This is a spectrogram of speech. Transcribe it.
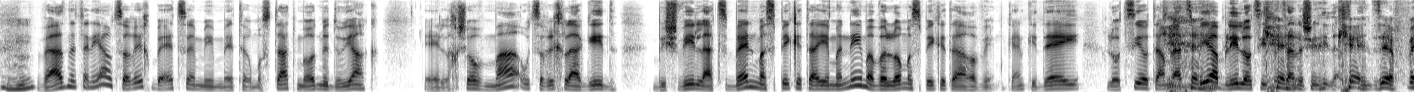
מהמם. ואז נתניהו צריך בעצם עם אה, תרמוסטט מאוד מדויק לחשוב מה הוא צריך להגיד בשביל לעצבן מספיק את הימנים, אבל לא מספיק את הערבים, כן? כדי להוציא אותם להצביע בלי להוציא את הצד השני להצביע. כן, זה יפה.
